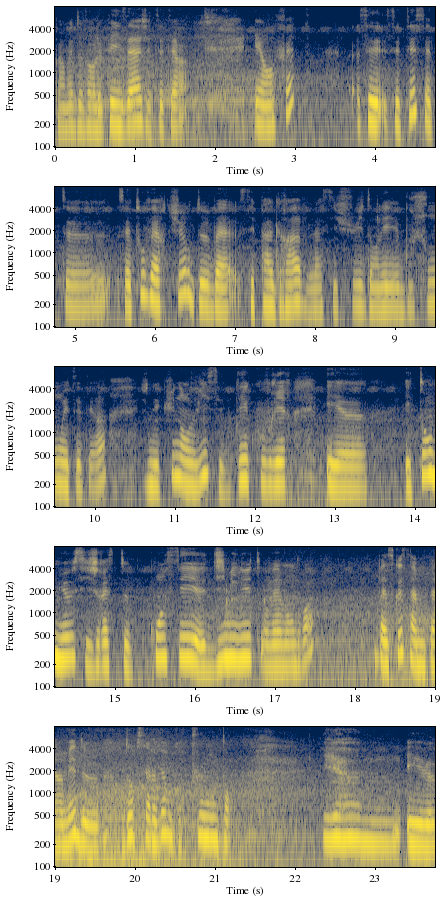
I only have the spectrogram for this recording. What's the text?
permettre de voir le paysage, etc. Et en fait, c'était cette, cette ouverture de bah, c'est pas grave là si je suis dans les bouchons, etc. Je n'ai qu'une envie, c'est découvrir. Et et tant mieux si je reste coincée 10 euh, minutes au même endroit, parce que ça me permet d'observer encore plus longtemps. Et, euh, euh,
